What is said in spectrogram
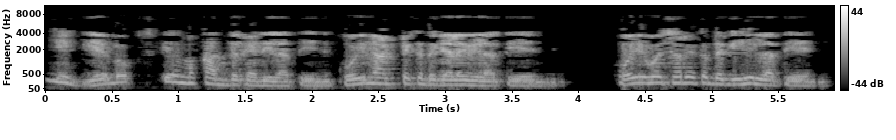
මේ ගියර් බොක්ස් එකේ මොකද්ද කැඩිලා තියෙන්නේ? කොයි නට් එකද ගැලවිලා තියෙන්නේ? කොයි වසර එකද ගිහිල්ලා තියෙන්නේ?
